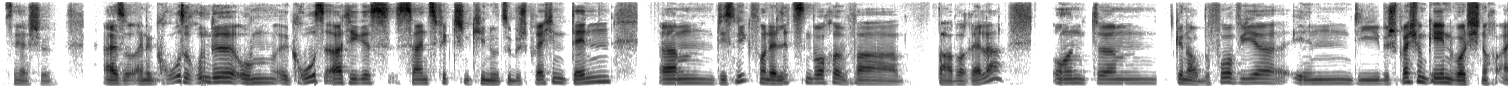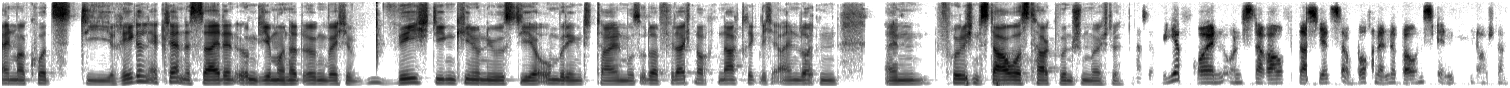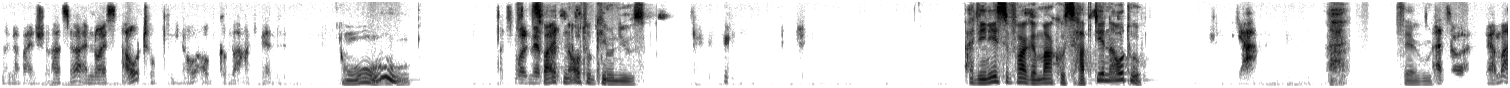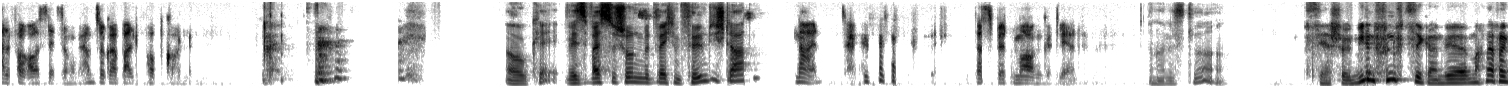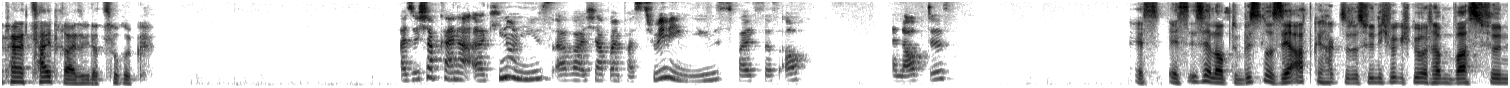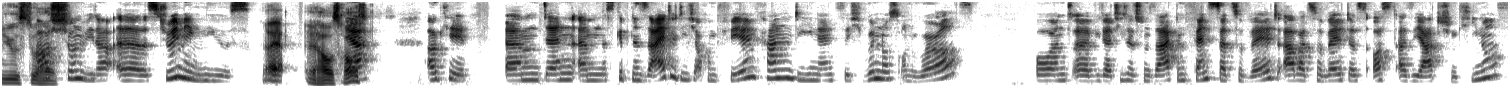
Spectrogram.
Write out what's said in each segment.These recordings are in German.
Sehr schön. Also eine große Runde, um äh, großartiges Science-Fiction-Kino zu besprechen, denn ähm, die Sneak von der letzten Woche war Barbarella. Und ähm, genau, bevor wir in die Besprechung gehen, wollte ich noch einmal kurz die Regeln erklären. Es sei denn, irgendjemand hat irgendwelche wichtigen Kino-News, die er unbedingt teilen muss oder vielleicht noch nachträglich allen Leuten einen fröhlichen Star Wars-Tag wünschen möchte. Also wir freuen uns darauf, dass jetzt am Wochenende bei uns in Deutschland an der Weinstraße ein neues Autokino aufgemacht wird. Uh, Das wollen wir zweiten Autokino-News. Ah, die nächste Frage, Markus, habt ihr ein Auto? Sehr gut. Also wir haben alle Voraussetzungen. Wir haben sogar bald Popcorn. Okay. Weißt, weißt du schon, mit welchem Film die starten? Nein. das wird morgen geklärt. Alles klar. Sehr schön. Wie in den 50ern. Wir machen einfach eine kleine Zeitreise wieder zurück. Also ich habe keine äh, Kino-News, aber ich habe ein paar Streaming-News, falls das auch erlaubt ist. Es, es ist erlaubt, du bist nur sehr abgehackt, sodass wir nicht wirklich gehört haben, was für News du oh, hast. schon wieder. Äh, Streaming-News. Ja, ja. Äh, Haus raus. Ja? Okay. Ähm, denn ähm, es gibt eine Seite, die ich auch empfehlen kann, die nennt sich Windows on Worlds. Und äh, wie der Titel schon sagt, ein Fenster zur Welt, aber zur Welt des ostasiatischen Kinos.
